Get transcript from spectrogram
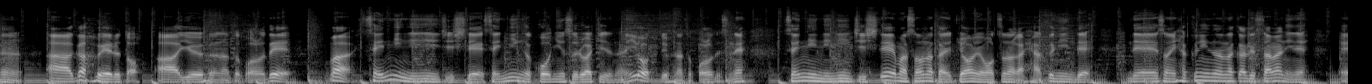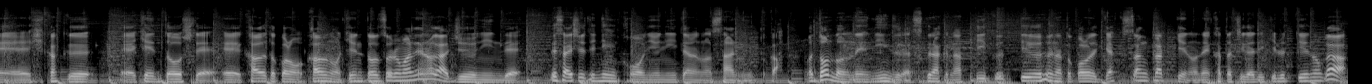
うん、あが増えるというふうなところでまあ、1000人に認知して1000人が購入するわけじゃないよっていうふうなところですね。1000人に認知して、まあ、その中で興味を持つのが100人で。でその100人の中でさらにね、えー、比較、えー、検討して、えー、買うところ買うのを検討するまでのが10人で。で最終的に購入に至るのは3人とか、まあ、どんどんね人数が少なくなっていくっていう風なところで逆三角形のね形ができるっていうのが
